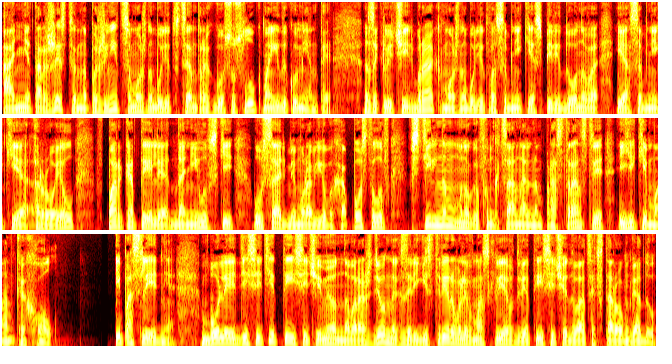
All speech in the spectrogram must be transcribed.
а не торжественно пожениться можно будет в центрах госуслуг «Мои документы». Заключить брак можно будет в особняке Спиридонова и особняке «Роял», в парк-отеле «Даниловский», усадьбе Муравьевых апостолов, апостолов в стильном многофункциональном пространстве Якиманка-Холл. И последнее. Более 10 тысяч имен новорожденных зарегистрировали в Москве в 2022 году.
